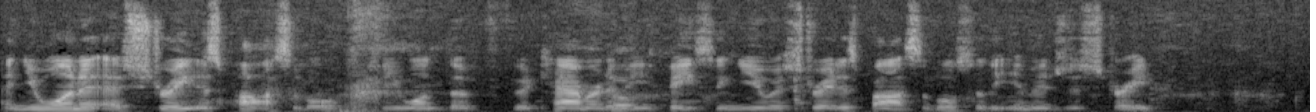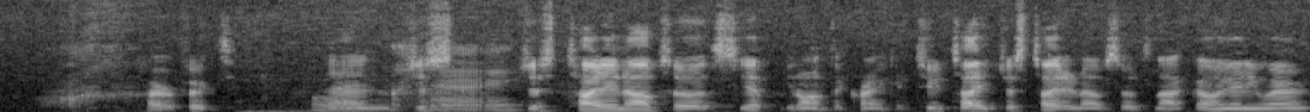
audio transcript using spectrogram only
And you want it as straight as possible. So you want the, the camera to be oh. facing you as straight as possible, so the image is straight. Perfect and just Okay. just tight enough so it's yep you don't have to crank it too tight just tight enough so it's not going anywhere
